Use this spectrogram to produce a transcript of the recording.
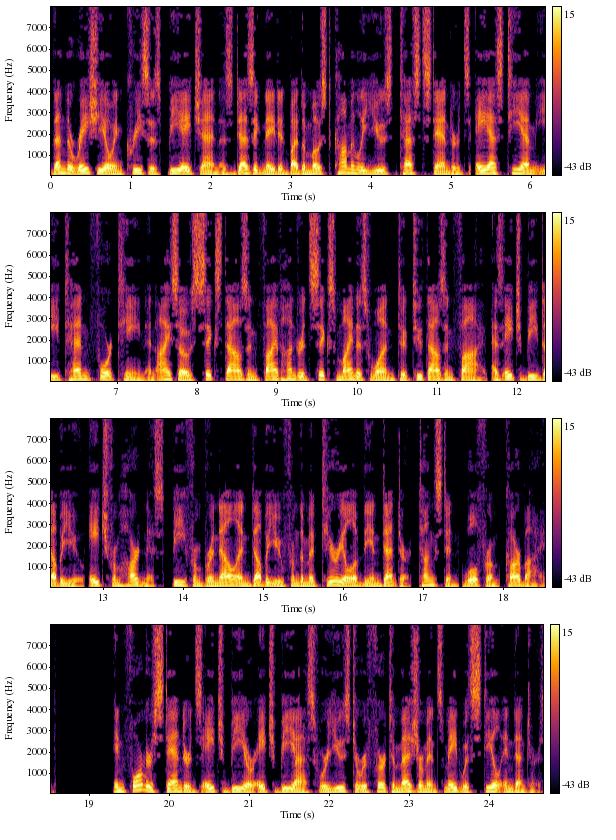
then the ratio increases. BHN is designated by the most commonly used test standards ASTM E1014 and ISO 6506-1 to 2005 as HBW, H from hardness, B from Brinell and W from the material of the indenter, tungsten, wolfram carbide. In former standards HB or HBS were used to refer to measurements made with steel indenters.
